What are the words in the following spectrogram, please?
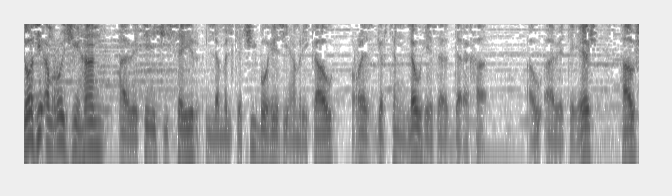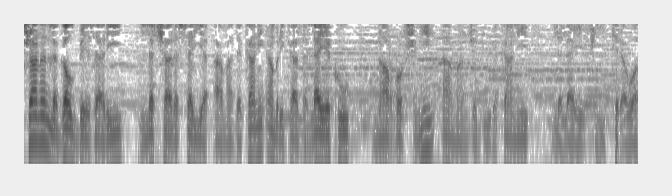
دۆزی ئەمڕۆی جیهان ئاوێتەیەکی سەیر لە ملکەچی بۆ هێزی ئەمریکا و ڕێزگرتن لەو هێزە دەرەخات، ئەو ئاوێتەیەش هاوشانە لەگەڵ بێزاری، لە چارەسەرییە ئامادەکانی ئەمریکا لە لایەک و ناڕۆشنی ئامانجە دوورەکانی لە لایەکی ترەوە.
